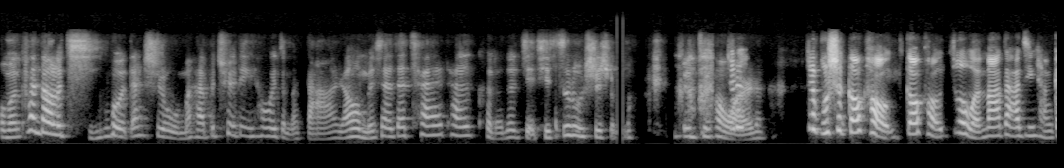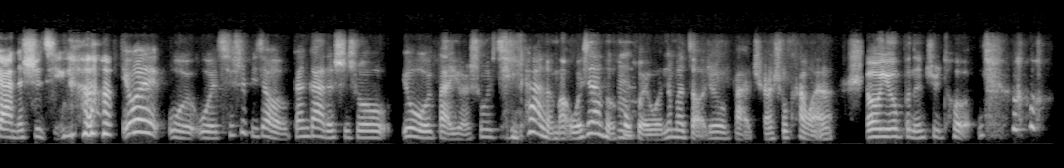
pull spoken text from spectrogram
我们看到了题目，但是我们还不确定他会怎么答，然后我们现在在猜他可能的解题思路是什么，就挺好玩的。这不是高考高考作文吗？大家经常干的事情。因为我我其实比较尴尬的是说，因为我把原书已经看了嘛，我现在很后悔我那么早就把全书看完了，然后又不能剧透。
